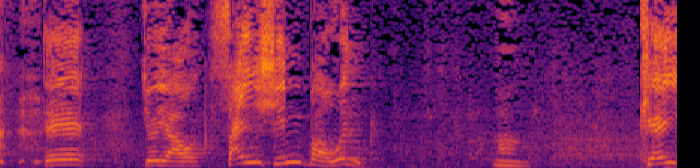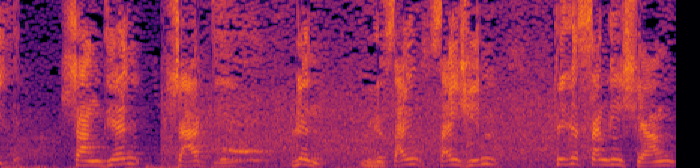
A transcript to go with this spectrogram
这就要三心保稳。嗯，天上天下地人，那个三三心。这个三根香，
